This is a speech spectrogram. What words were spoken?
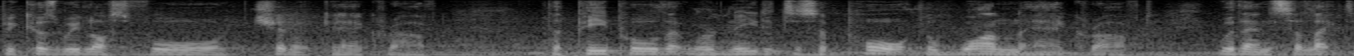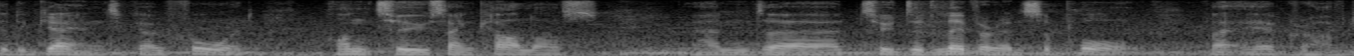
because we lost four Chinook aircraft, the people that were needed to support the one aircraft were then selected again to go forward onto San Carlos and uh, to deliver and support that aircraft.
